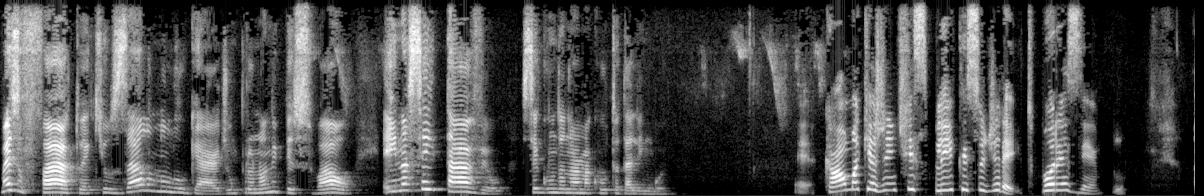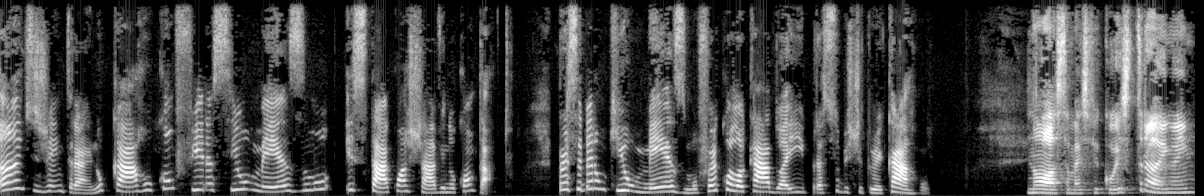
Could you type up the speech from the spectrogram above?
Mas o fato é que usá-lo no lugar de um pronome pessoal é inaceitável, segundo a norma culta da língua. É, calma que a gente explica isso direito. Por exemplo, antes de entrar no carro, confira se o mesmo está com a chave no contato. Perceberam que o mesmo foi colocado aí para substituir carro? Nossa, mas ficou estranho, hein?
